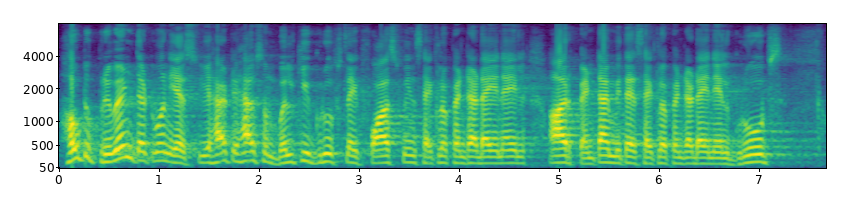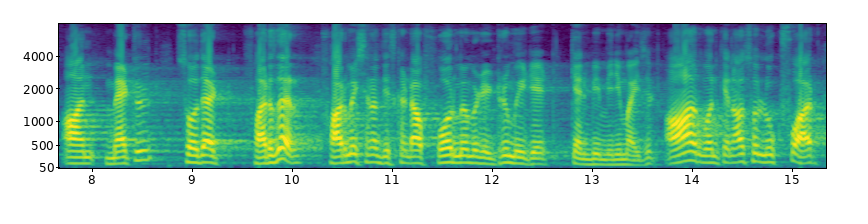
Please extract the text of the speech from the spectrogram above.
How to prevent that one? Yes, you have to have some bulky groups like phosphine cyclopentadienyl or pentamethyl cyclopentadienyl groups on metal so that further formation of this kind of 4 membered intermediate can be minimized. Or one can also look for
